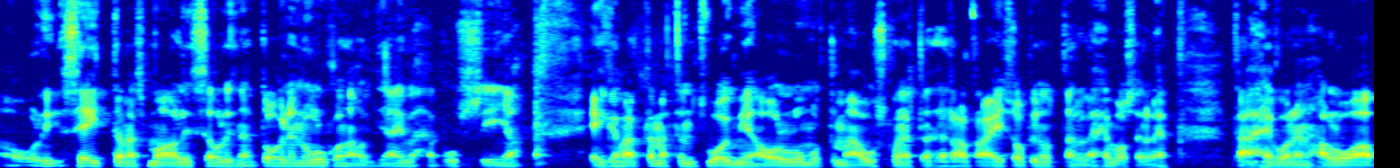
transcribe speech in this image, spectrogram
oli seitsemäs maalissa, oli siinä toinen ulkona, mutta jäi vähän pussiin ja eikä välttämättä nyt voimia ollut, mutta mä uskon, että se rata ei sopinut tälle hevoselle. Tämä hevonen haluaa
